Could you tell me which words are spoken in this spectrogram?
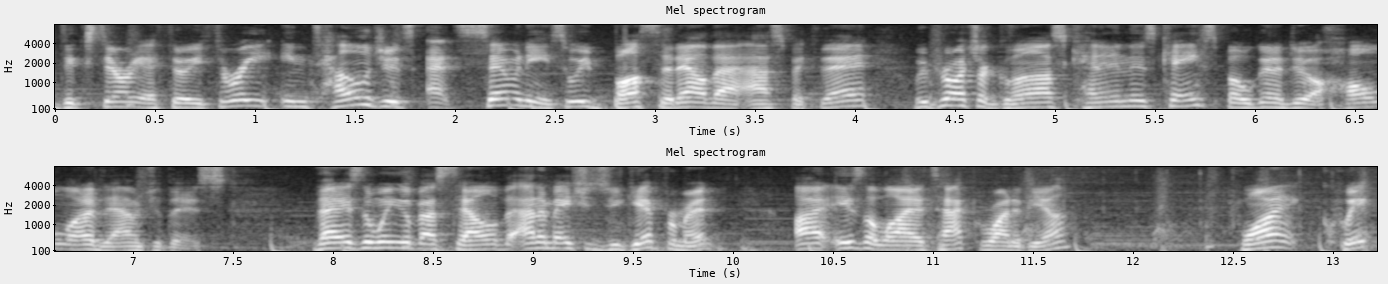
Dexterity at 33, Intelligence at 70, so we busted out that aspect there. We pretty much a glass cannon in this case, but we're going to do a whole lot of damage with this. That is the Wing of Astel. The animations you get from it uh, is a light attack right of here. Quite quick.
